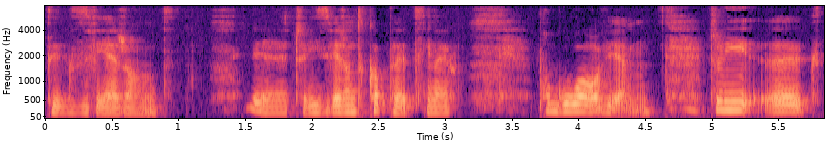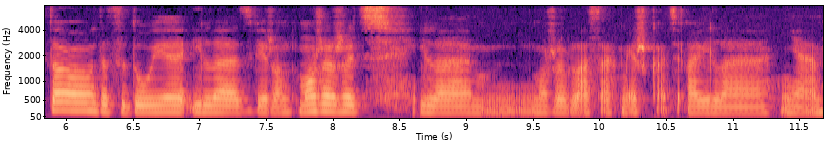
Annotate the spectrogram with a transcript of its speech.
tych zwierząt, e, czyli zwierząt kopytnych, pogłowiem. Czyli e, kto decyduje, ile zwierząt może żyć, ile może w lasach mieszkać, a ile nie.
